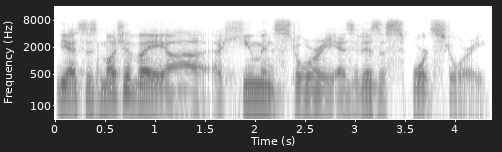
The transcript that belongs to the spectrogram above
Yeah, it's as much of a uh, a human story as it is a sports story.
